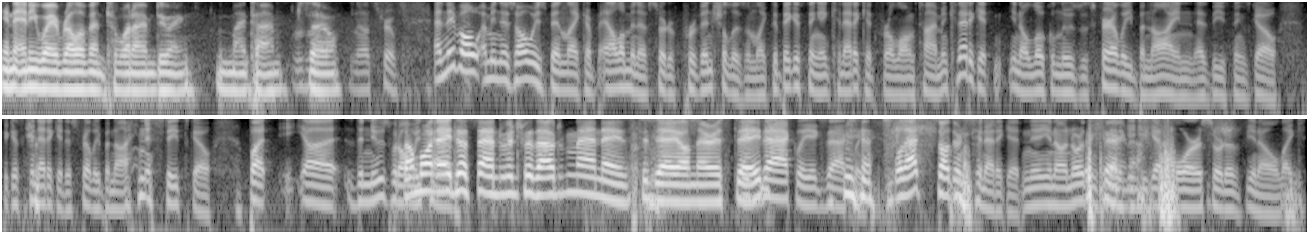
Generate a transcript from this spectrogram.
in any way relevant to what i'm doing with my time mm-hmm. so No, it's true. And they've all, I mean, there's always been like an element of sort of provincialism. Like the biggest thing in Connecticut for a long time. In Connecticut, you know, local news was fairly benign as these things go because Connecticut is fairly benign as states go. But uh, the news would someone always have, ate a sandwich without mayonnaise today on their estate Exactly, exactly. well, that's southern Connecticut. And, you know, northern Fair Connecticut, you get more sort of, you know, like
